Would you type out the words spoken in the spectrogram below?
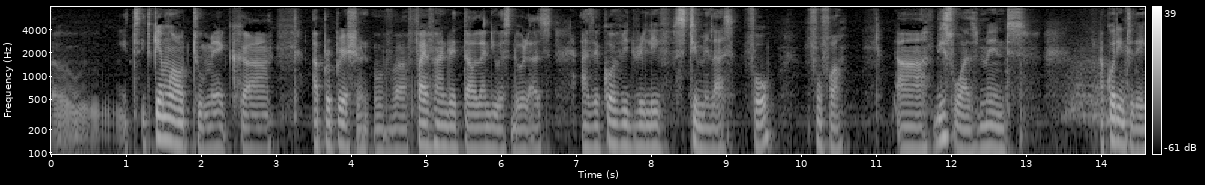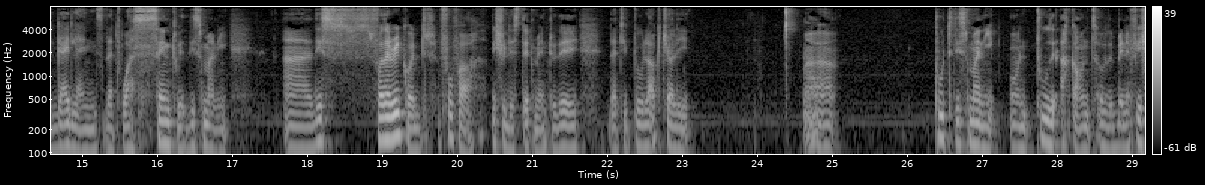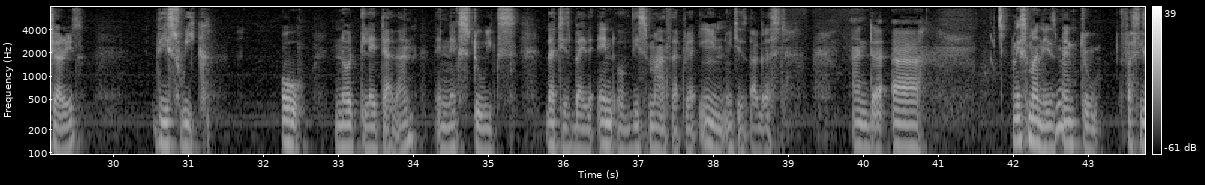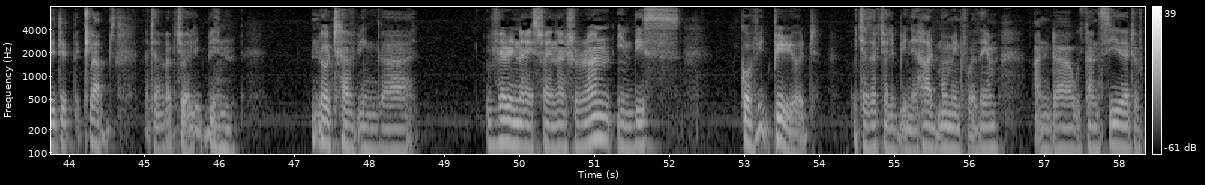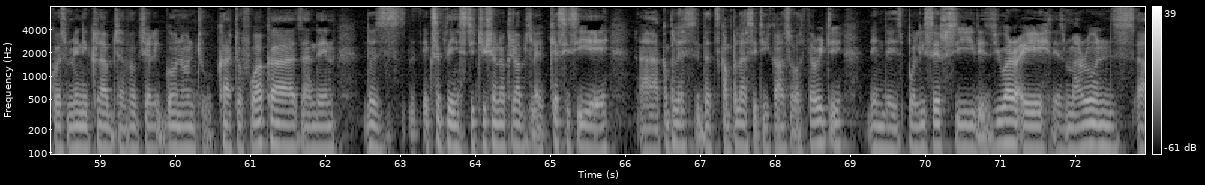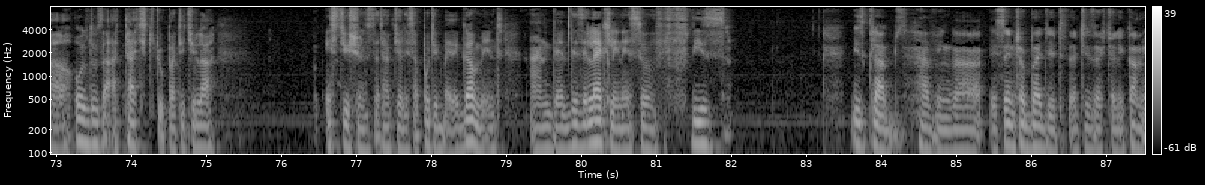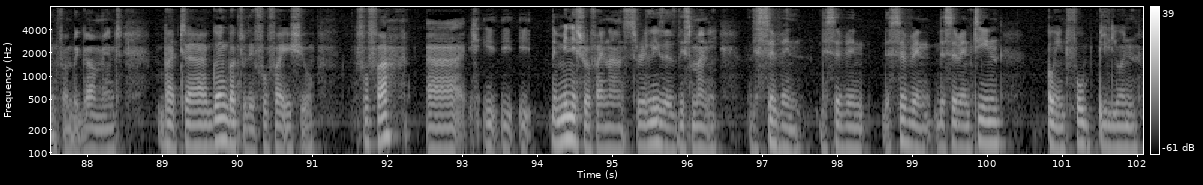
it, it came out to make uh, appropriation of uh, 500,000 US dollars as a COVID relief stimulus for FUFA. Uh, this was meant, according to the guidelines that was sent with this money. Uh, this, for the record, FUFA issued a statement today that it will actually uh, put this money on to the accounts of the beneficiaries this week. Or not later than the next two weeks. That is by the end of this month that we are in which is august. And uh, uh, this money is meant to facilitate the clubs that have actually been not having a very nice financial run in this covid period which has actually been a hard moment for them. And uh, we can see that, of course, many clubs have actually gone on to cut off workers, and then those, except the institutional clubs like KCCA, uh, Kampala, that's Kampala City Council Authority. Then there's Police FC, there's URA, there's Maroons. Uh, all those are attached to particular institutions that are actually supported by the government, and uh, there's a likeliness of these these clubs having uh, a central budget that is actually coming from the government. But uh, going back to the FUFA issue, FUFA, uh, it, it, it, the Ministry of Finance releases this money, the seven, the seven, the seven, the seventeen point four billion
